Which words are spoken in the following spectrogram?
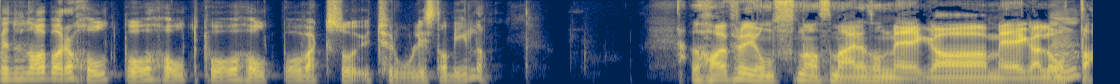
men hun har bare holdt på og holdt på og holdt på og vært så utrolig stabil, da. Du har jo Fru Johnsen, da, som er en sånn mega, megalåt, mm. da.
